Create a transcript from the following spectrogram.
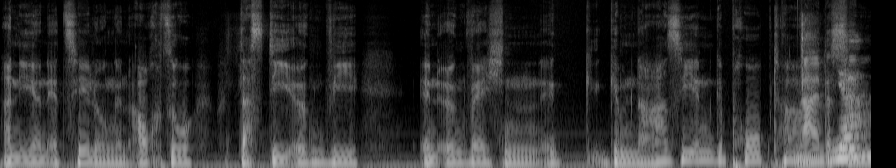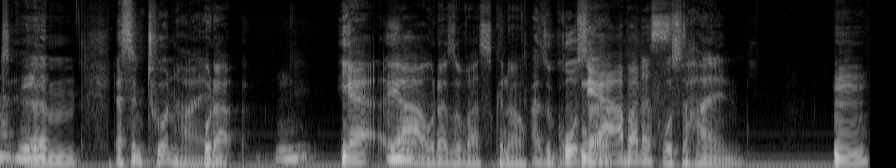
an ihren Erzählungen. Auch so, dass die irgendwie in irgendwelchen Gymnasien geprobt haben. Nein, das Ja, sind nee. ähm, das sind Turnhallen. oder Mhm. ja, ja, Ja. oder sowas, genau. also große, Ja, aber das- große Hallen. Mhm.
